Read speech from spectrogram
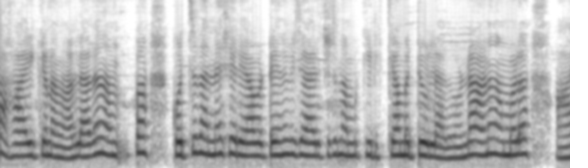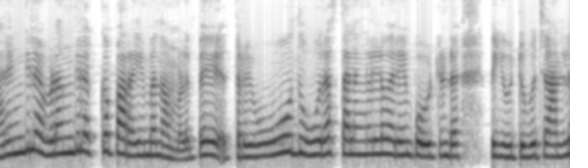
സഹായിക്കണം. അല്ലാതെ ഇപ്പം കൊച്ചു തന്നെ ശരിയാവട്ടെ എന്ന് വിചാരിച്ചിട്ട് നമുക്ക് ഇരിക്കാൻ പറ്റില്ല അതുകൊണ്ടാണ് നമ്മൾ ആരെങ്കിലും എവിടെങ്കിലുമൊക്കെ പറയുമ്പോൾ നമ്മളിപ്പോൾ എത്രയോ ദൂര സ്ഥലങ്ങളിൽ വരെയും പോയിട്ടുണ്ട്. ഇപ്പോൾ യൂട്യൂബ് ചാനൽ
